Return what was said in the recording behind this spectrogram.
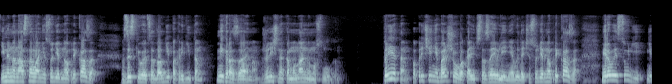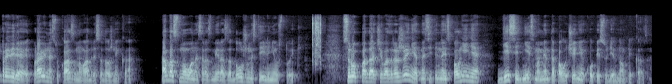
Именно на основании судебного приказа взыскиваются долги по кредитам, микрозаймам, жилищно-коммунальным услугам. При этом, по причине большого количества заявлений о выдаче судебного приказа, мировые судьи не проверяют правильность указанного адреса должника, обоснованность размера задолженности или неустойки. Срок подачи возражений относительно исполнения 10 дней с момента получения копии судебного приказа.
